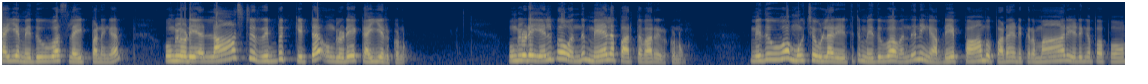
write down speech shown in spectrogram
கையை மெதுவாக ஸ்லைட் பண்ணுங்கள் உங்களுடைய லாஸ்ட் ரிப்பு கிட்ட உங்களுடைய கை இருக்கணும். உங்களுடைய எல்போ வந்து மேலே பார்த்தவாறு இருக்கணும். மெதுவாக மூச்சை உள்ளார இழுத்துட்டு மெதுவாக வந்து நீங்கள் அப்படியே பாம்பு படம் எடுக்கிற மாதிரி எடுங்க பார்ப்போம்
